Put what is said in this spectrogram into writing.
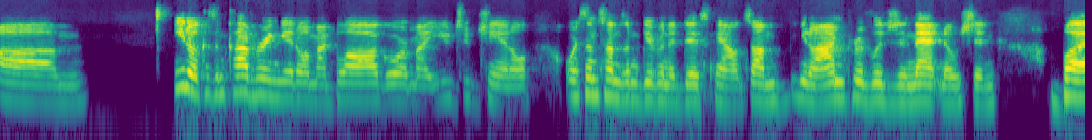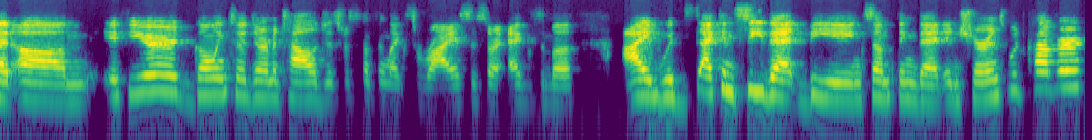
um you know because i'm covering it on my blog or my youtube channel or sometimes i'm given a discount. So i'm you know i'm privileged in that notion. But um if you're going to a dermatologist for something like psoriasis or eczema i would i can see that being something that insurance would cover.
